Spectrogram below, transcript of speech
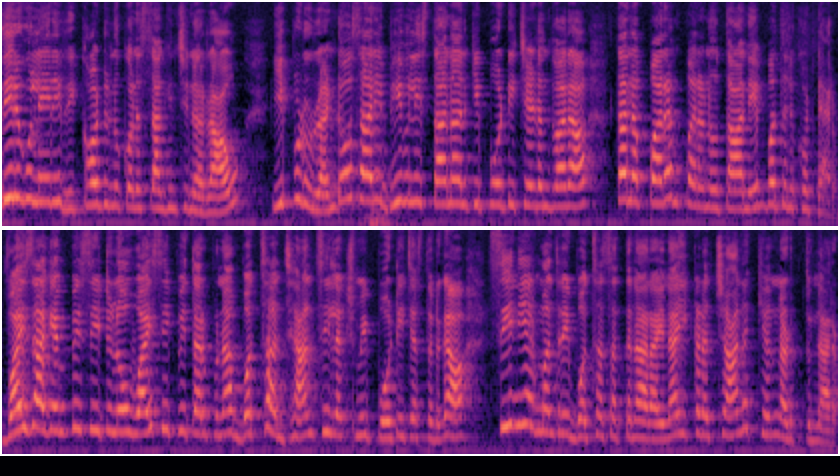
తిరుగులేని రికార్డును కొనసాగించిన రావు ఇప్పుడు రెండోసారి భీమిలి స్థానానికి పోటీ చేయడం ద్వారా తన పరంపరను తానే బదులు కొట్టారు. వైజాగ్ ఎంపీ సీటులో వైసీపీ తరపున బొత్స ఝాన్సీ లక్ష్మి పోటీ చేస్తుండగా సీనియర్ మంత్రి బొత్స సత్యనారాయణ ఇక్కడ చాణక్యం నడుపుతున్నారు.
